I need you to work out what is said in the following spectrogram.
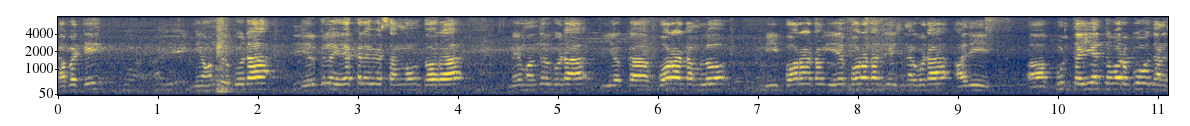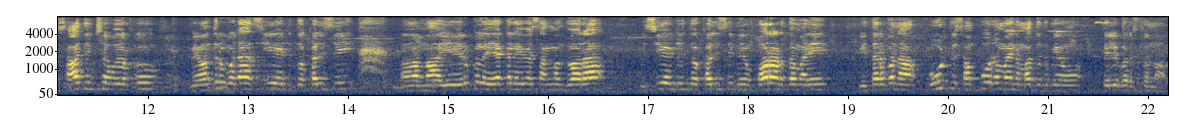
కాబట్టి మేమందరూ కూడా ఎరుకుల ఏకలవ్య సంఘం ద్వారా మేమందరూ కూడా ఈ యొక్క పోరాటంలో ఈ పోరాటం ఏ పోరాటం చేసినా కూడా అది పూర్తి అయ్యేంత వరకు దాన్ని సాధించే వరకు మేమందరూ కూడా సిఐటితో కలిసి మా ఈ ఎరుకుల ఏకలవ్య సంఘం ద్వారా ఈ సిఐటితో కలిసి మేము పోరాడతామని ఈ తరఫున పూర్తి సంపూర్ణమైన మద్దతు మేము తెలియపరుస్తున్నాం.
